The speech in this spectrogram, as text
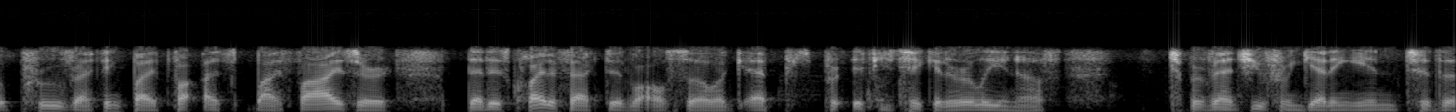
approved, I think, by by Pfizer that is quite effective. Also, if you take it early enough to prevent you from getting into the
